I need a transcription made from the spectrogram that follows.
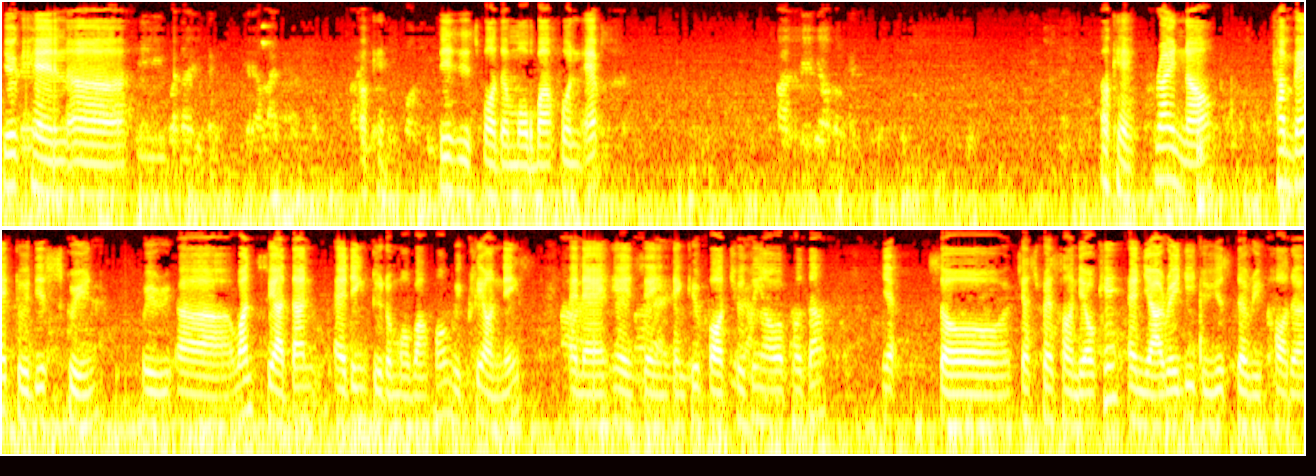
you can uh, okay. This is for the mobile phone app. Okay. Right now come back to this screen we uh, once we are done adding to the mobile phone we click on next. And then here is saying thank you for choosing our product. Yeah. So just press on the ok and you are ready to use the recorder.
